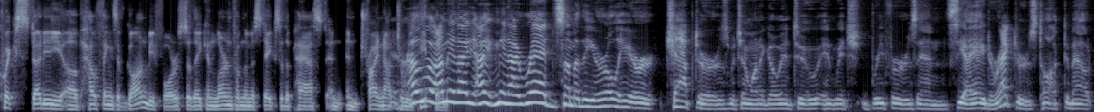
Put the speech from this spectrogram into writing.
quick study of how things have gone before so they can learn from the mistakes of the past and, and try not yeah. to repeat I, them. I mean, I, I mean, I read some of the earlier chapters, which I want to go into, in which briefers and CIA directors talked about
